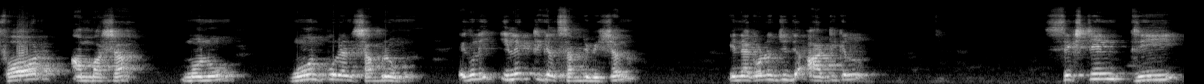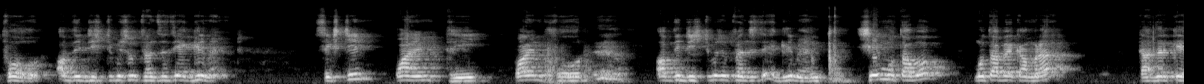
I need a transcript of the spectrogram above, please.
for Ambasha, Monu, Mohnpur and Sabrum এগুলি electrical subdivision in accordance with the article sixteen three four of the distribution franchise agreement sixteen point three point four of the distribution franchise agreement সেই মোতাবক মোতাবেক আমরা তাদেরকে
